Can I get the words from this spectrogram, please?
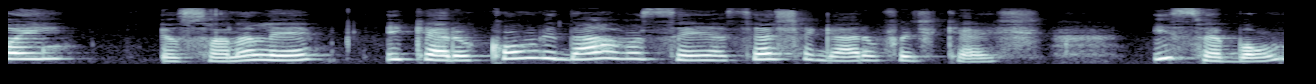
Oi, eu sou a Ana Lê e quero convidar você a se achegar ao podcast. Isso é bom?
